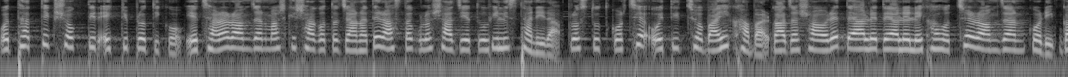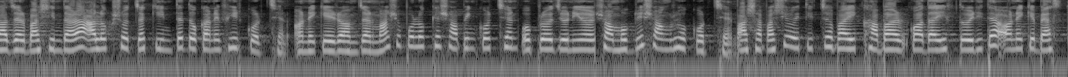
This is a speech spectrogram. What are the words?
আধ্যাত্মিক শক্তির একটি প্রতীকও। এছাড়া রমজান মাসকে স্বাগত জানাতে রাস্তাগুলো সাজিয়ে তুল ফিলিস্তানিরা। প্রস্তুত করছে ঐতিহ্যবাহী খাবার। গাজা শহরে দেয়ালে দেয়ালে লেখা হচ্ছে রমজান করিম। গাজার বাসিন্দারা আলোকসজ্জা কিনতে দোকানে ভিড় করছেন। অনেকেই রমজান মাস উপলক্ষে শপিং করছেন ও প্রয়োজনীয় সামগ্রী সংগ্রহ করছেন। পাশাপাশি ঐতিহ্যবাহী খাবার কদাইফ তৈরিতে অনেকে ব্যস্ত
